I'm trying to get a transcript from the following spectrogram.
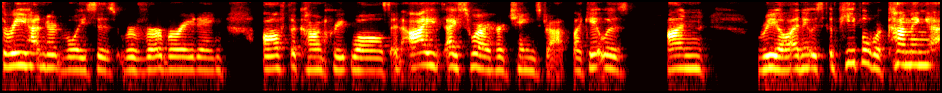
300 voices reverberating off the concrete walls. And I, I swear I heard chains drop. Like it was un real. And it was people were coming uh,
